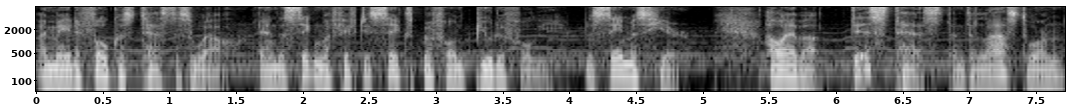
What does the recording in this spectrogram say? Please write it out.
I made a focus test as well, and the Sigma 56 performed beautifully, the same as here. However, this test and the last one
